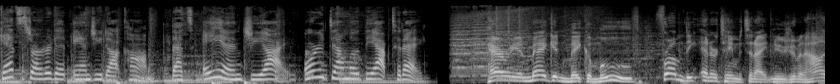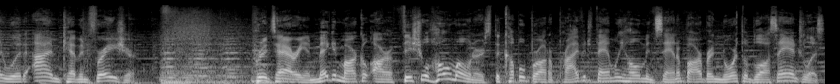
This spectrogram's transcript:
Get started at Angi.com. That's A N G I, or download the app today. Harry and Meghan make a move from the Entertainment Tonight newsroom in Hollywood. I'm Kevin Frazier. Prince Harry and Meghan Markle are official homeowners. The couple bought a private family home in Santa Barbara, north of Los Angeles.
